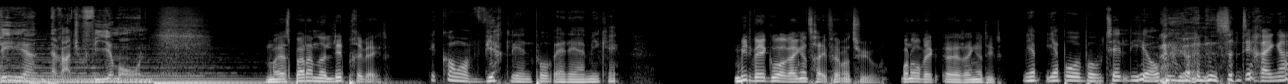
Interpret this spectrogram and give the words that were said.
Det her er Radio 4 morgen. Må jeg spørge dig om noget lidt privat? Det kommer virkelig an på, hvad det er, Michael. Mit vækkeur ringer 3.25. Hvornår væk, øh, ringer dit? Jeg, jeg bor på hotel lige herovre på hjørnet, så det ringer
